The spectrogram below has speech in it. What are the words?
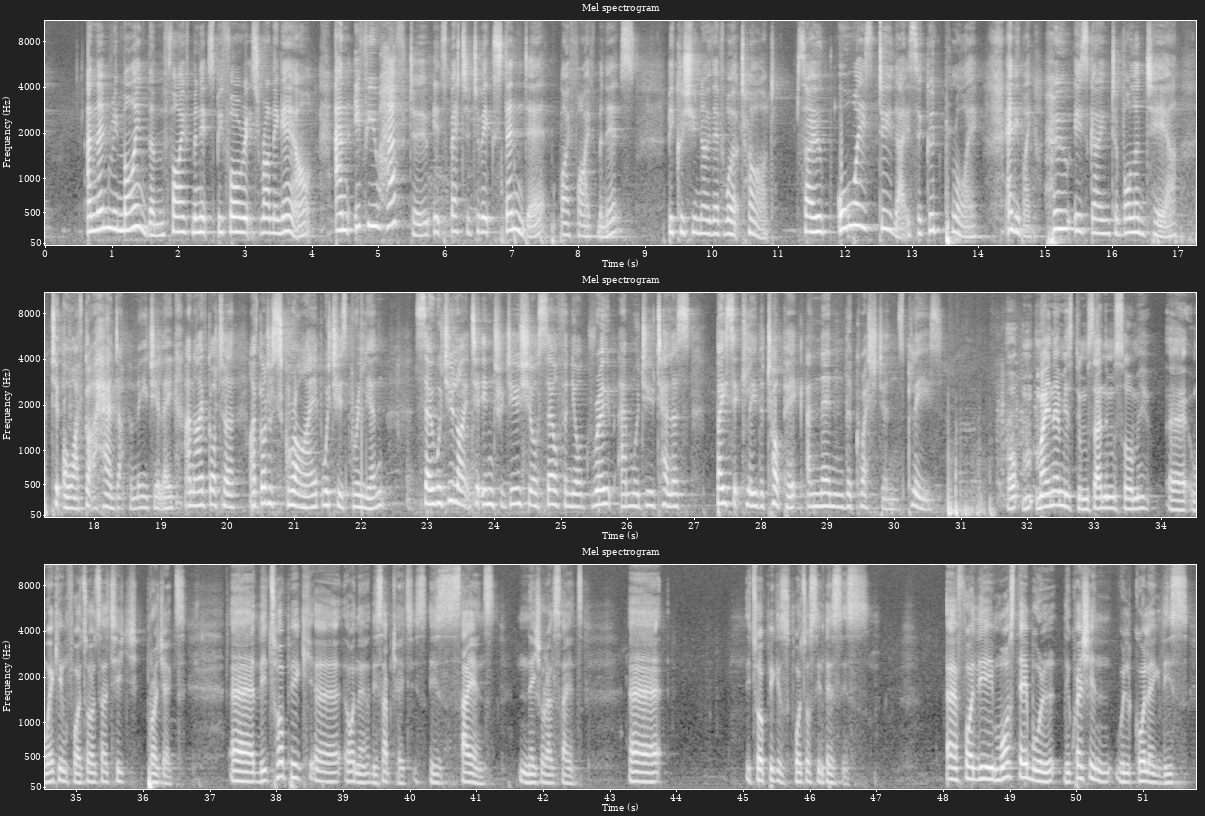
and then remind them five minutes before it's running out. And if you have to, it's better to extend it by five minutes because you know they've worked hard. So always do that. It's a good ploy. Anyway, who is going to volunteer to oh I've got a hand up immediately and I've got a I've got a scribe which is brilliant. So would you like to introduce yourself and your group and would you tell us basically the topic and then the questions, please. Oh, my name is Tumsani Msomi, uh, working for Tota Teach Projects. Uh, the topic uh, on uh, the subject is, is, science, natural science. Uh, the topic is photosynthesis. Uh, for the more stable, the question will go like this.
